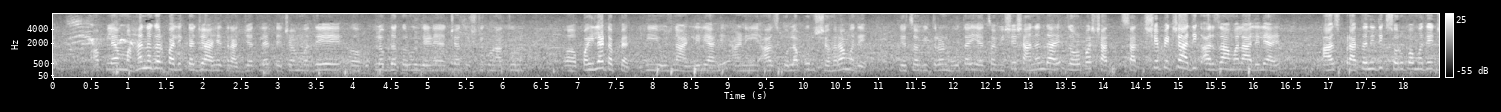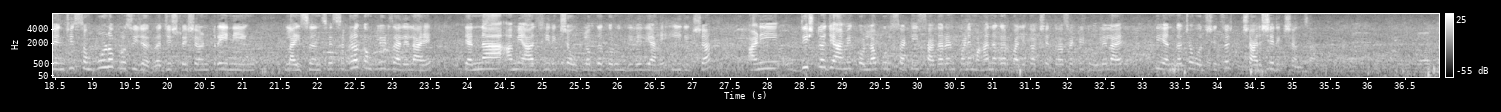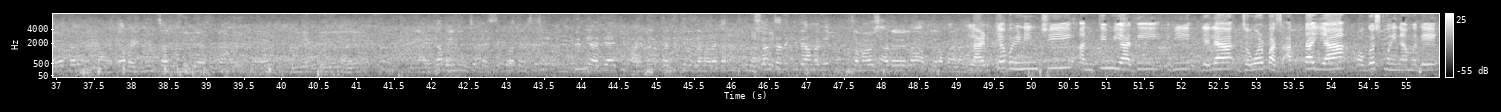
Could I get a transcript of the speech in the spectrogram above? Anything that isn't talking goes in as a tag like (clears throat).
आपल्या महानगरपालिका ज्या आहेत राज्यातल्या त्याच्यामध्ये उपलब्ध करून देण्याच्या दृष्टिकोनातून पहिल्या टप्प्यात ही योजना आणलेली आहे आणि आज कोल्हापूर शहरामध्ये याचं वितरण होत आहे. याचा विशेष आनंद आहे. जवळपास सात सातशेपेक्षा अधिक अर्ज आम्हाला आलेले आहेत. आज प्रातिनिधिक स्वरूपामध्ये ज्यांची संपूर्ण प्रोसिजर रजिस्ट्रेशन ट्रेनिंग लायसन्स हे सगळं कंप्लीट झालेलं आहे त्यांना आम्ही आज ही रिक्षा उपलब्ध करून दिलेली आहे ई रिक्षा आणि उद्दिष्ट जे आम्ही कोल्हापूरसाठी साधारणपणे महानगरपालिका क्षेत्रासाठी ठेवलेलं आहे ती यंदाच्या वर्षीचं चारशे रिक्षांचा आहे. खरं तर लाडक्या बहिणींचा देखील या ठिकाणी उल्लेख केलेला आहे लाडक्या बहिणींचे पैसे किंवा त्यांचे जे अंतिम यादी आहे ती फायनल कधी केली जाणार आहे? कारण पुरुषांचा देखील यामध्ये समावेश आढळलेला आपल्याला पाहायला लाडक्या बहिणींची अंतिम यादी ही गेल्या जवळपास आत्ता या ऑगस्ट महिन्यामध्ये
